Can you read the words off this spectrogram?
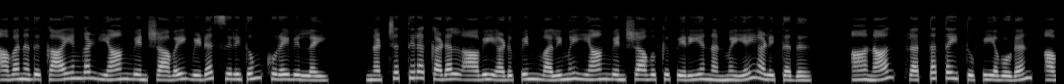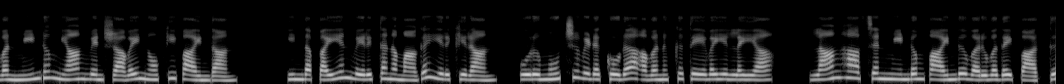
அவனது காயங்கள் யாங் வென்ஷாவை விட சிறிதும் குறைவில்லை. நட்சத்திர கடல் ஆவி அடுப்பின் வலிமை யாங் வென்ஷாவுக்கு பெரிய நன்மையை அளித்தது. ஆனால் இரத்தத்தை துப்பியவுடன் அவன் மீண்டும் யாங் வென்ஷாவை நோக்கி பாய்ந்தான். இந்த பையன் வெறித்தனமாக இருக்கிறான். ஒரு மூச்சு விடக்கூட அவனுக்கு தேவையில்லையா? லாங் ஹாப்சன் மீண்டும் பாய்ந்து வருவதை பார்த்து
